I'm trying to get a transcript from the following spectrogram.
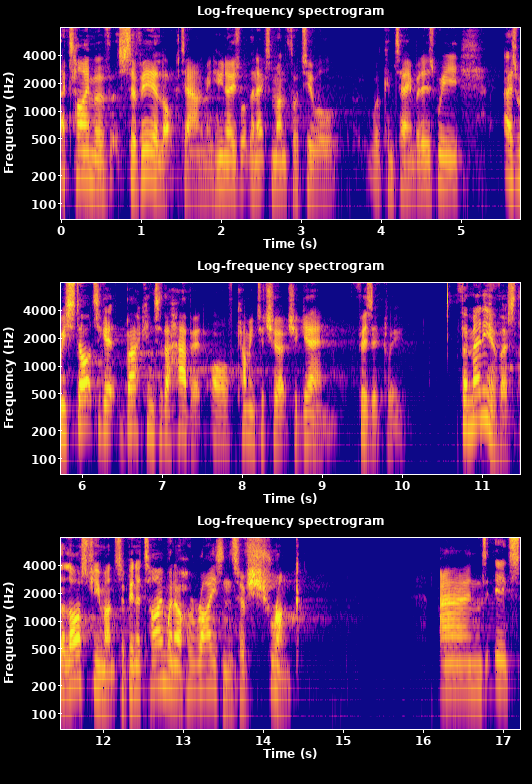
a time of severe lockdown, I mean, who knows what the next month or two will, will contain, but as we, as we start to get back into the habit of coming to church again physically, For many of us, the last few months have been a time when our horizons have shrunk. And it's,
